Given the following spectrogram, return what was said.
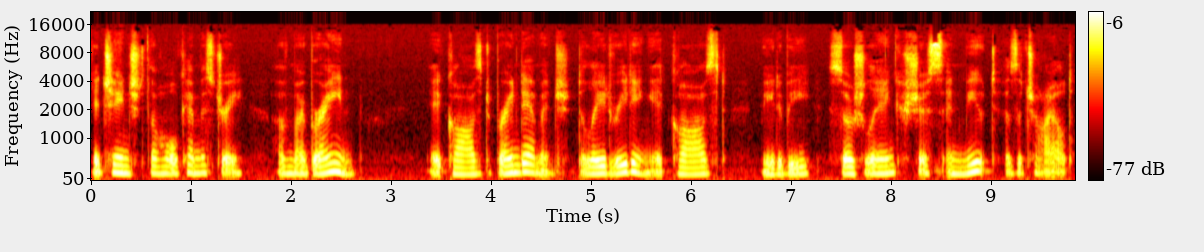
It changed the whole chemistry of my brain. It caused brain damage, delayed reading. It caused me to be socially anxious and mute as a child.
